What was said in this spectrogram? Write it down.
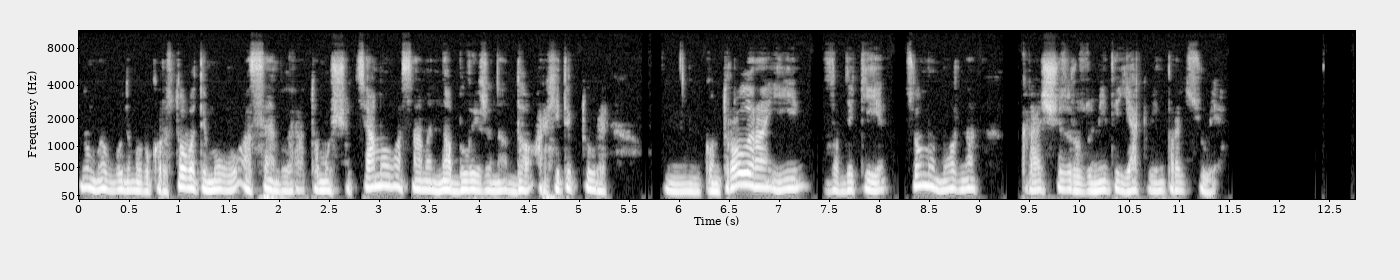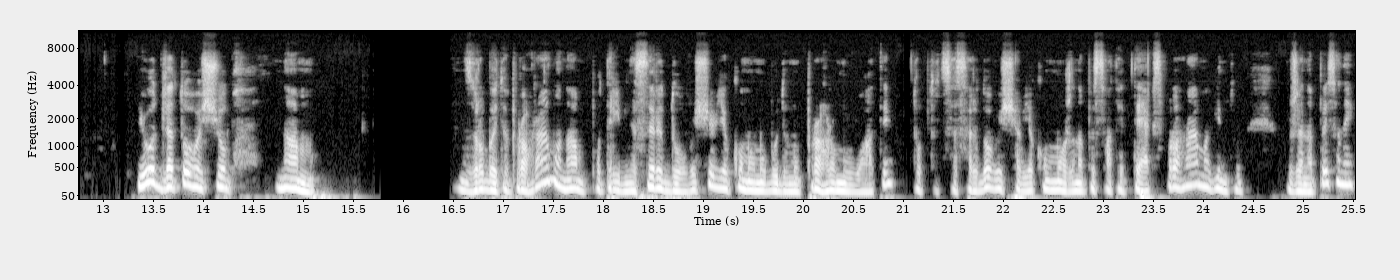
ну, ми будемо використовувати мову асемблера, тому що ця мова саме наближена до архітектури контролера, і завдяки цьому можна краще зрозуміти, як він працює. І от для того, щоб нам зробити програму, нам потрібне середовище, в якому ми будемо програмувати. Тобто це середовище, в якому можна написати текст програми, він тут вже написаний.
